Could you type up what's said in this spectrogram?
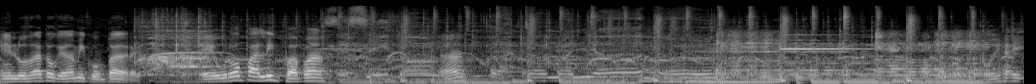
En los datos que da mi compadre. Europa League, papá. ¿Ah? Hoy hay,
